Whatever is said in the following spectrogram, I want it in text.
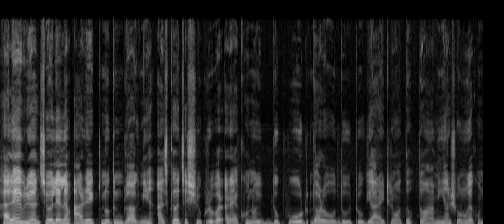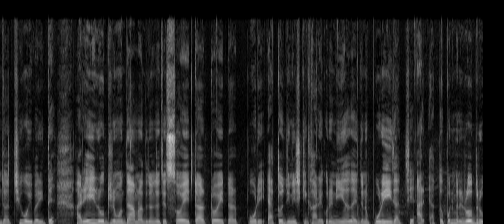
হ্যালো এভরিওয়ান, চলে এলাম আরও একটি নতুন ব্লগ নিয়ে। আজকে হচ্ছে শুক্রবার আর এখন ওই দুপুর, ধরো দুটো কি আড়াইটের মতো। তো আমি আর সোনু এখন যাচ্ছি ওই বাড়িতে। আর এই রোদ্রের মধ্যে আমরা দুজন যাচ্ছি সোয়েটার, টোয়েটার পরে এত জিনিস কি ঘাড়ে করে নিয়ে যাচ্ছে এর জন্য পরেই যাচ্ছে। আর এত পরিমাণে রোদ্রু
